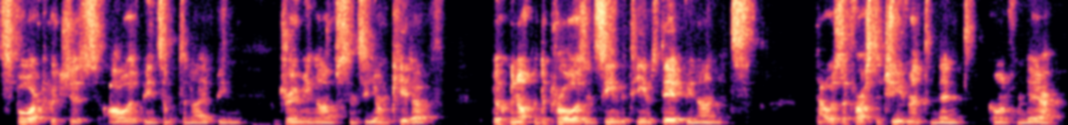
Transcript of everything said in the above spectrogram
sport, which has always been something I've been dreaming of since a young kid of looking up at the pros and seeing the teams they've been on. It's that was the first achievement, and then going from there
